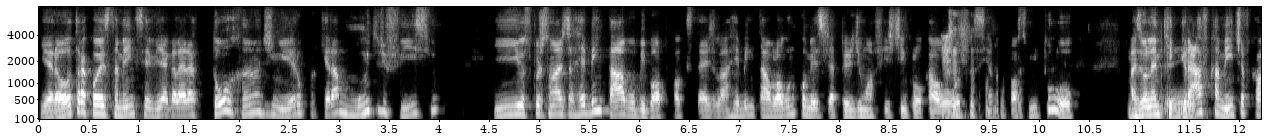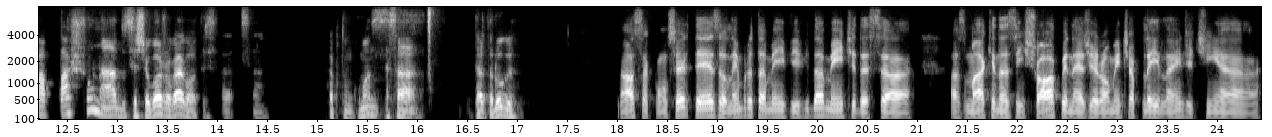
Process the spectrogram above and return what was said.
E era outra coisa também que você via a galera torrando dinheiro, porque era muito difícil e os personagens arrebentavam, o Bebop Rocksteady lá arrebentava. Logo no começo já perdi uma ficha, tinha que colocar outra, assim, era um negócio muito louco. Mas eu lembro que graficamente eu ficava apaixonado. Você chegou a jogar agora essa, essa Capitão Comando? Essa tartaruga? Nossa, com certeza. Eu lembro também vividamente dessa as máquinas em shopping, né? Geralmente a Playland tinha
